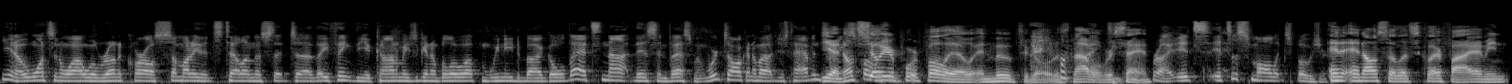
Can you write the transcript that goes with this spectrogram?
you know, once in a while we'll run across somebody that's telling us that uh, they think the economy's going to blow up and we need to buy gold. That's not this investment. We're talking about just having some Yeah, don't sell your portfolio and move to gold. It's not what we're saying. Right. It's, it's a small exposure. And and also let's clarify. I mean,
